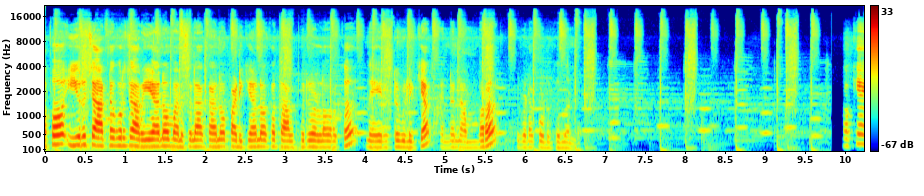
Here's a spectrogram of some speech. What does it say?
അപ്പോൾ ഈ ഒരു ചാർട്ടിനെ കുറിച്ച് അറിയാനോ മനസ്സിലാക്കാനോ പഠിക്കാനോ ഒക്കെ താല്പര്യമുള്ളവർക്ക് നേരിട്ട് വിളിക്കാം. എന്റെ നമ്പർ ഇവിടെ കൊടുക്കുന്നുണ്ട്. ഓക്കെ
